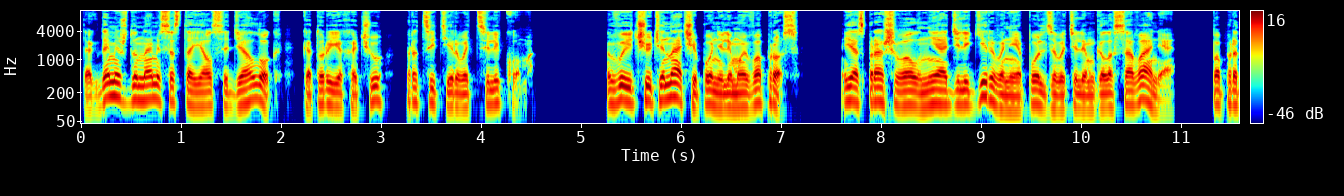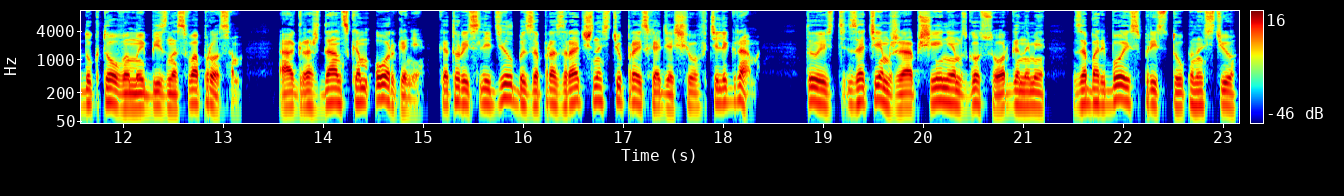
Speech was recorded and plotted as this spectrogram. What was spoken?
Тогда между нами состоялся диалог, который я хочу процитировать целиком. Вы чуть иначе поняли мой вопрос. Я спрашивал не о делегировании пользователям голосования по продуктовым и бизнес-вопросам, о гражданском органе, который следил бы за прозрачностью происходящего в Телеграм, то есть за тем же общением с госорганами, за борьбой с преступностью,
